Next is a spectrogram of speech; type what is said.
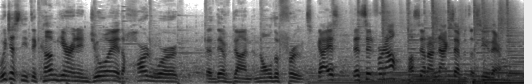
we just need to come here and enjoy the hard work that they've done and all the fruits. Guys, that's it for now. I'll see you on our next episode. See you there.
